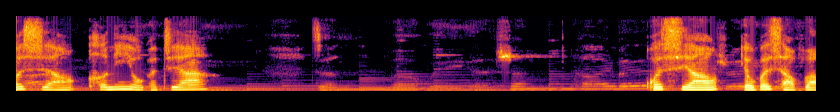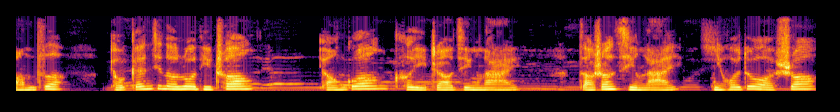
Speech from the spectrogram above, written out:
我想和你有个家。我想有个小房子，有干净的落地窗，阳光可以照进来。早上醒来，你会对我说：“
